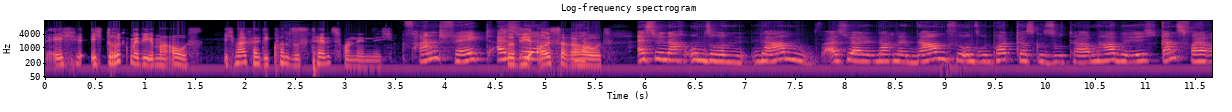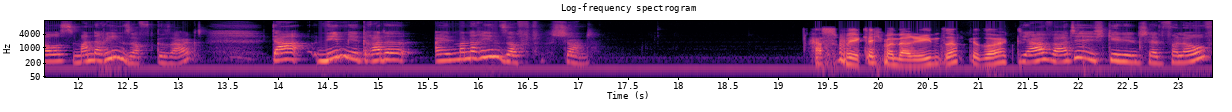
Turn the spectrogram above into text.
ich, ich drück mir die immer aus. Ich mag halt die Konsistenz von denen nicht. Fun Fact: als so die wir, äußere ja, Haut. als wir nach unserem Namen, als wir nach einem Namen für unseren Podcast gesucht haben, habe ich ganz frei raus Mandarinensaft gesagt. Da neben mir gerade ein Mandarinensaft stand. Hast du wirklich Mandarinensaft gesagt? Ja, warte, ich gehe in den Chatverlauf.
